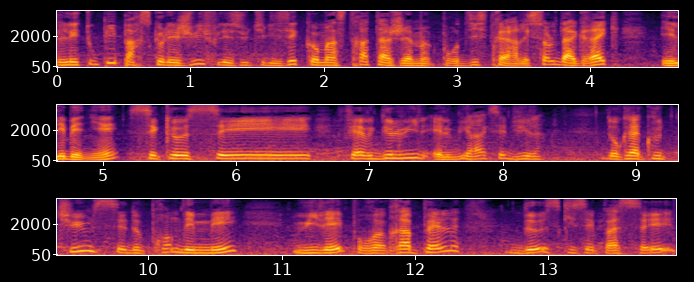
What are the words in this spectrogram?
Les toupies parce que les juifs les utilisaient comme un stratagème pour distraire les soldats grecs et les beignets. C'est que c'est fait avec de l'huile, et le miracle c'est de l'huile. Donc la coutume c'est de prendre des mets huilés pour un rappel de ce qui s'est passé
